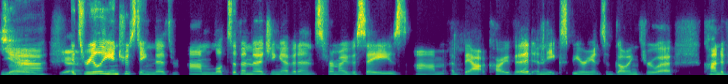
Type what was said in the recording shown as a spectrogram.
So, yeah. yeah. it's really interesting. There's um, lots of emerging evidence from overseas um, about COVID and the experience of going through a kind of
